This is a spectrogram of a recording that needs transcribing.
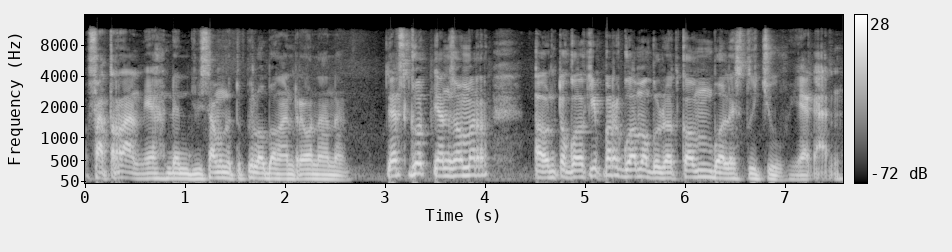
veteran ya dan bisa menutupi lubang Andre Onana. That's good Jan Sommer. Uh, Untuk goalkeeper gue sama goal.com boleh setuju ya kan?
